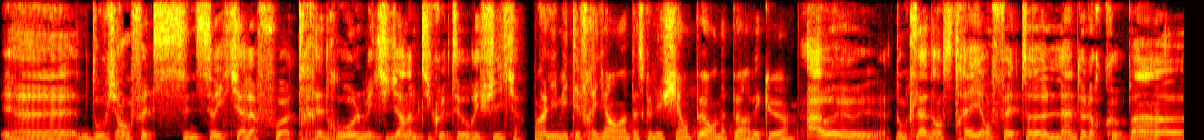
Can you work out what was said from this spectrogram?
Et euh, donc, en fait, c'est une série qui est à la fois très drôle, mais qui garde un petit côté horrifique. Ouais, limite effrayant, hein, parce que les chiens ont peur, on a peur avec eux. hein. Ah oui, oui, oui. Donc là, dans Stray, en fait, euh, l'un de leurs copains euh,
